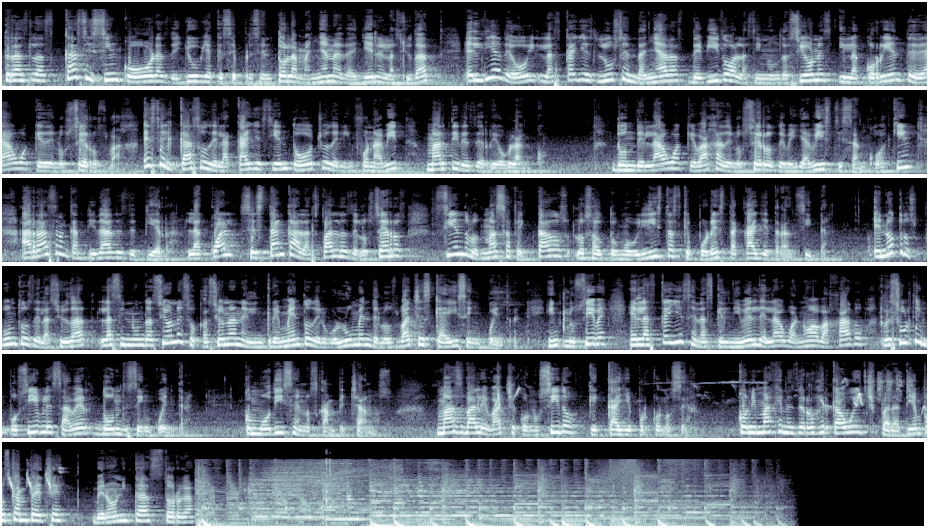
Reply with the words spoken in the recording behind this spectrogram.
Tras las casi cinco horas de lluvia que se presentó la mañana de ayer en la ciudad, el día de hoy las calles lucen dañadas debido a las inundaciones y la corriente de agua que de los cerros baja. Es el caso de la calle 108 del Infonavit Mártires de Río Blanco donde el agua que baja de los cerros de Bellavista y San Joaquín arrastran cantidades de tierra, la cual se estanca a las faldas de los cerros, siendo los más afectados los automovilistas que por esta calle transitan. En otros puntos de la ciudad, las inundaciones ocasionan el incremento del volumen de los baches que ahí se encuentran. Inclusive, en las calles en las que el nivel del agua no ha bajado, resulta imposible saber dónde se encuentran. Como dicen los campechanos, más vale bache conocido que calle por conocer. Con imágenes de Roger Kawich para Tiempos Campeche, Verónica Astorga.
